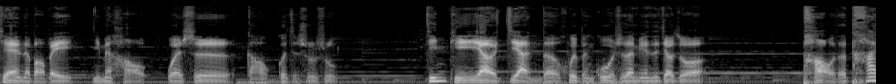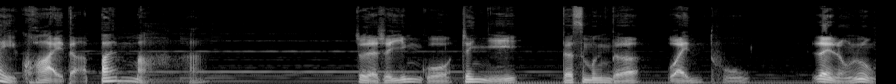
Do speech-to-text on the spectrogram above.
亲爱的宝贝，你们好，我是高个子叔叔。今天要讲的绘本故事的名字叫做《跑得太快的斑马》，作者是英国珍妮·德斯蒙德文图，任蓉蓉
